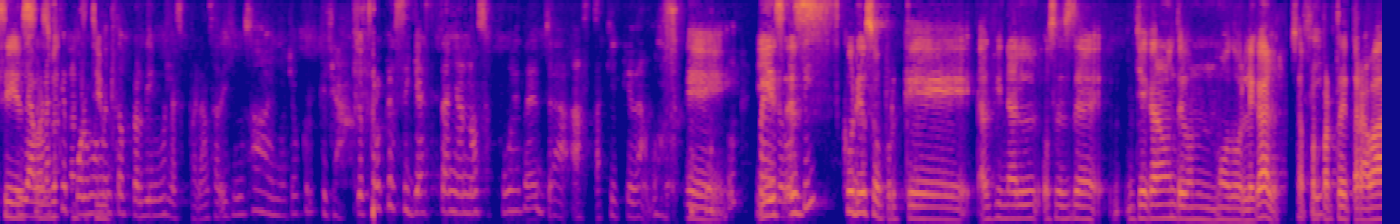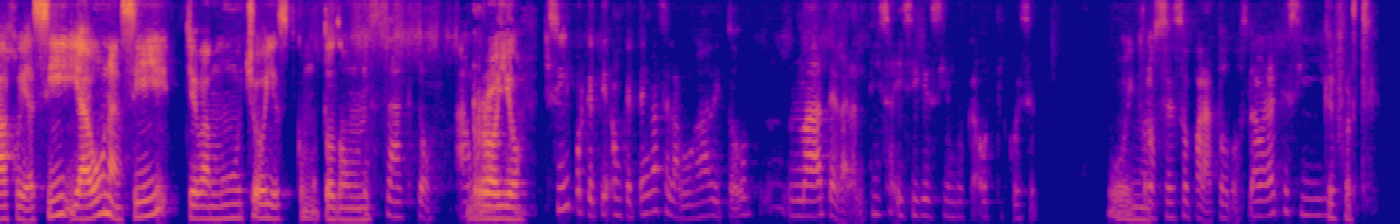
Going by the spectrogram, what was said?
sí, y la verdad es, que por un momento perdimos la esperanza. Dijimos, ay, no, yo creo que ya, yo creo que si ya este año no se puede, ya hasta aquí quedamos. Y es, es curioso porque al final, o sea, llegaron de un modo legal, o sea, por parte de trabajo y así, y aún así lleva mucho y es como todo un Exacto. rollo. sí, porque aunque tengas el abogado y todo, nada te garantiza y sigue siendo caótico ese proceso para todos. La verdad que sí. Qué fuerte.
